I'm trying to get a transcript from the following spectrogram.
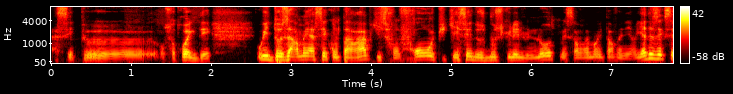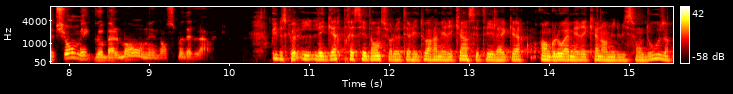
assez peu. on se retrouve avec des oui, deux armées assez comparables qui se font front et puis qui essaient de se bousculer l'une l'autre, mais sans vraiment y parvenir. Il y a des exceptions, mais globalement, on est dans ce modèle-là. Oui, parce que les guerres précédentes sur le territoire américain, c'était la guerre anglo-américaine en 1812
